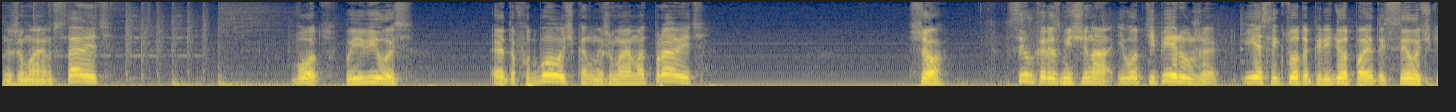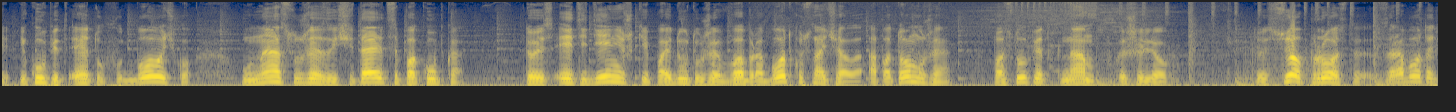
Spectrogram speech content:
Нажимаем «Вставить». Вот, появилась эта футболочка. Нажимаем «Отправить». Все. Ссылка размещена. И вот теперь уже, если кто-то перейдет по этой ссылочке и купит эту футболочку, у нас уже засчитается покупка. То есть эти денежки пойдут уже в обработку сначала, а потом уже поступят к нам в кошелек. То есть все просто. Заработать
